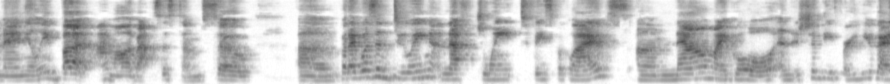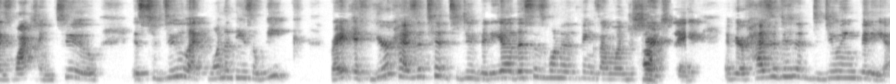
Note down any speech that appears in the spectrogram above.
manually, but I'm all about systems. So, um, but I wasn't doing enough joint Facebook Lives. Um, now my goal, and it should be for you guys watching too, is to do like one of these a week right? If you're hesitant to do video, this is one of the things I wanted to share Oh. today. If you're hesitant to doing video,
